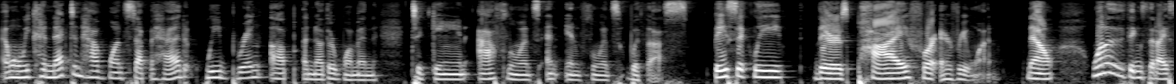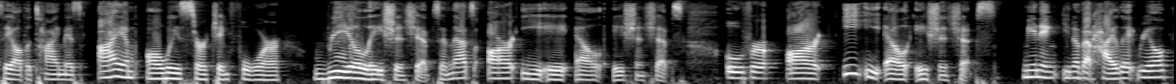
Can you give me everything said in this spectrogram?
And when we connect and have one step ahead, we bring up another woman to gain affluence and influence with us. Basically, there's pie for everyone. Now, one of the things that I say all the time is I am always searching for relationships, and that's R E A L relationships over R E E L relationships meaning, you know, that highlight reel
